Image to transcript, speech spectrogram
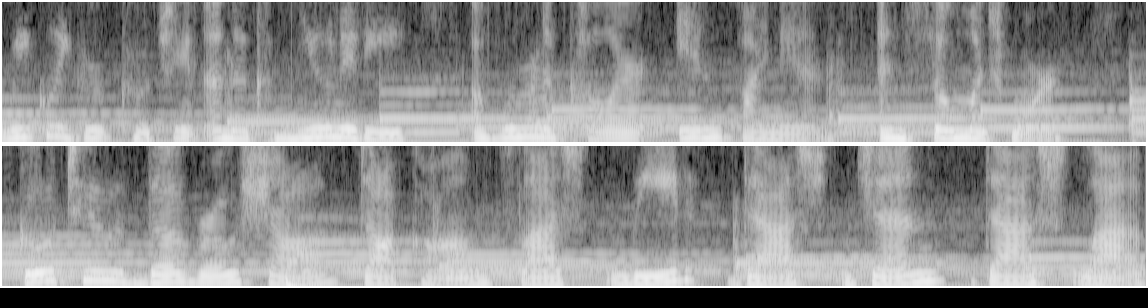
weekly group coaching, and a community of women of color in finance, and so much more. Go to theroshah.com slash lead dash gen dash lab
